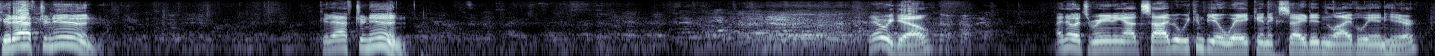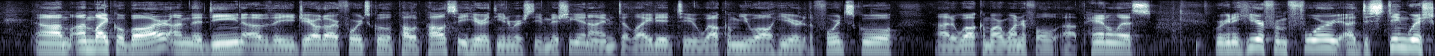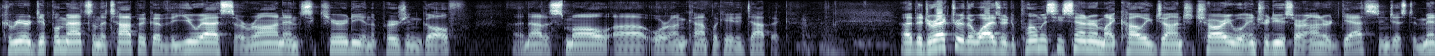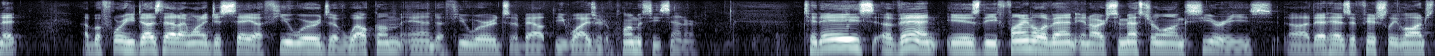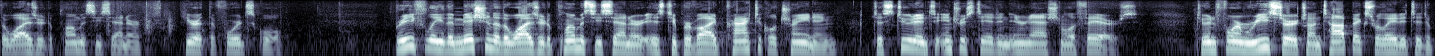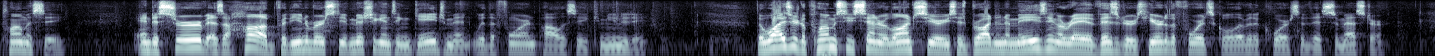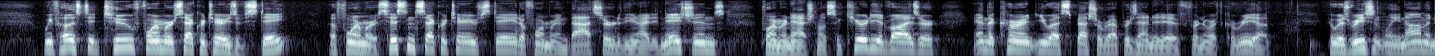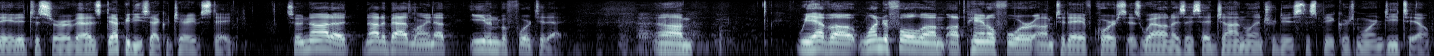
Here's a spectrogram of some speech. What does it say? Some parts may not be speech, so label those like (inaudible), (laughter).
Good afternoon. Good afternoon. There we go. I know it's raining outside, but we can be awake and excited and lively in here. Um, I'm Michael Barr. I'm the Dean of the Gerald R. Ford School of Public Policy here at the University of Michigan. I'm delighted to welcome you all here to the Ford School, uh, to welcome our wonderful uh, panelists. We're going to hear from four uh, distinguished career diplomats on the topic of the U.S., Iran, and security in the Persian Gulf. Uh, not a small uh, or uncomplicated topic. Uh, the director of the Weiser Diplomacy Center, my colleague John Ciorciari, will introduce our honored guests in just a minute. Uh, before he does that, I want to just say a few words of welcome and a few words about the Weiser Diplomacy Center. Today's event is the final event in our semester-long series uh, that has officially launched the Weiser Diplomacy Center here at the Ford School. Briefly, the mission of the Weiser Diplomacy Center is to provide practical training to students interested in international affairs, to inform research on topics related to diplomacy, and to serve as a hub for the University of Michigan's engagement with the foreign policy community. The Weiser Diplomacy Center launch series has brought an amazing array of visitors here to the Ford School over the course of this semester. We've hosted two former Secretaries of State, a former Assistant Secretary of State, a former Ambassador to the United Nations, former National Security Advisor, and the current U.S. Special Representative for North Korea, who was recently nominated to serve as Deputy Secretary of State. So not a, not a bad lineup, even before today. Um, we have a wonderful um, panel for um, today, of course, as well. And as I said, John will introduce the speakers more in detail.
